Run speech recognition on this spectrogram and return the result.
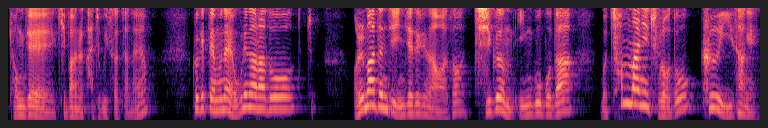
경제 기반을 가지고 있었잖아요. 그렇기 때문에 우리나라도 얼마든지 인재들이 나와서 지금 인구보다 뭐 천만이 줄어도 그 이상의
